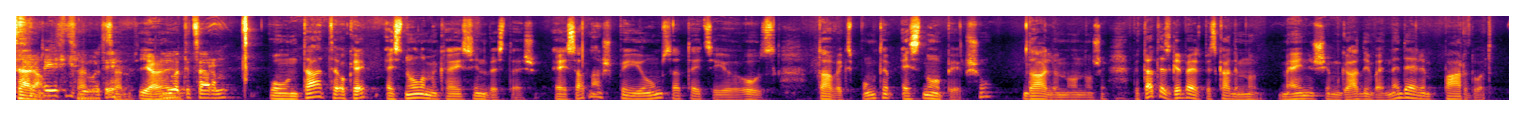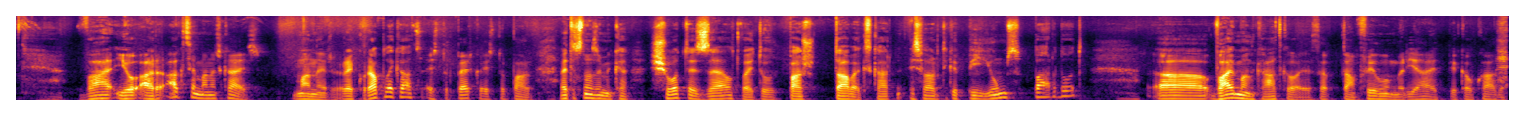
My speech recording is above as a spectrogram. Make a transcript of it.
ceram. ceram, ceram. Jā, jā. Ļoti ceram. Un tad okay, es nolēmu, ka es investēšu. Es atnākšu pie jums attiecīgi uz tāvēks punktiem. Es nopirkšu daļu no, no šiem. Bet tad es gribēju pēc kādiem no mēnešiem, gadiem vai nedēļām pārdot. Vai, jo ar akcijiem man ir skaisti. Man ir rekurors aplikāts, es tur pērku, es tur pārdodu. Vai tas nozīmē, ka šo zelta vai tu pašu tāvēks kārtu es varu tikai pie jums pārdot? Vai man kā atkal ar tām filmām ir jāiet pie kaut kāda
